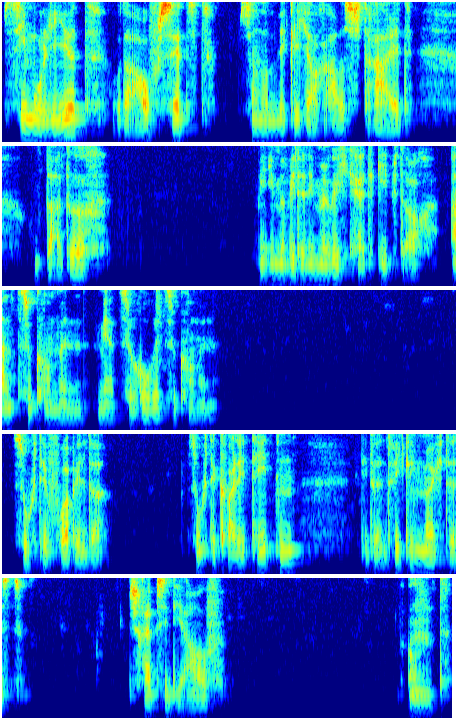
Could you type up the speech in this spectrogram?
simuliert oder aufsetzt, sondern wirklich auch ausstrahlt und dadurch mir immer wieder die Möglichkeit gibt, auch anzukommen, mehr zur Ruhe zu kommen. Such dir Vorbilder, such dir Qualitäten, die du entwickeln möchtest, schreib sie dir auf. Und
